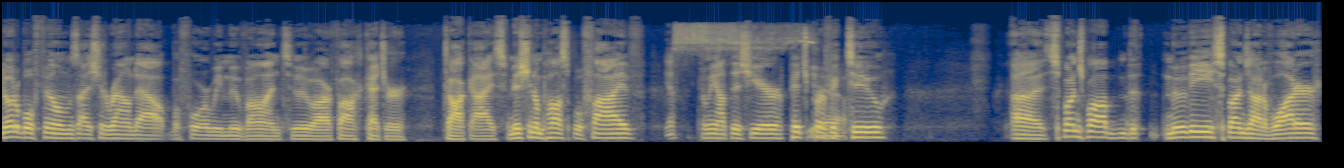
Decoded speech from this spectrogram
notable films I should round out before we move on to our Foxcatcher talk, guys. Mission Impossible Five yes, coming out this year. Pitch Yeah. Perfect Two. Uh, SpongeBob b- movie Sponge Out of Water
